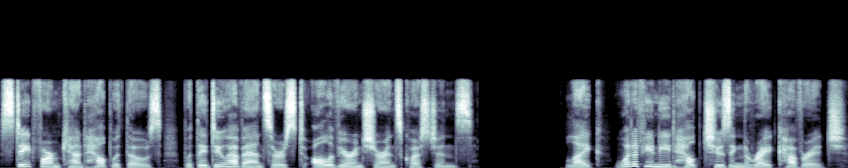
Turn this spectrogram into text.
State Farm can't help with those, but they do have answers to all of your insurance questions. Like, what if you need help choosing the right coverage?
